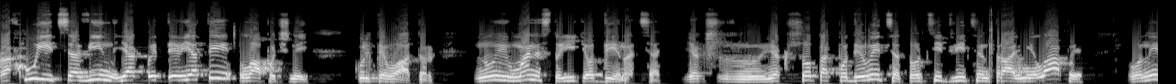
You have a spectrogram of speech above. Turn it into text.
Рахується він якби 9-лапочний культиватор. Ну і в мене стоїть 11. Якщо, якщо так подивитися, то ці дві центральні лапи вони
